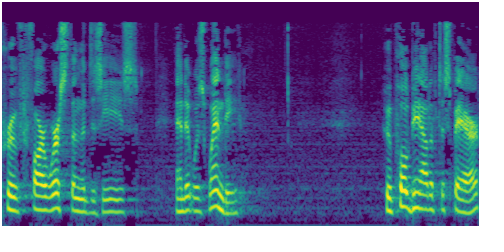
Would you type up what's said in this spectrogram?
proved far worse than the disease, and it was Wendy who pulled me out of despair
